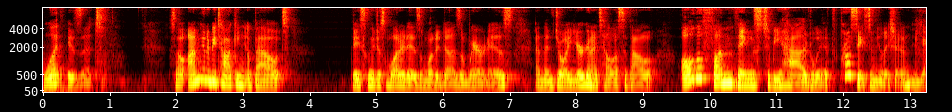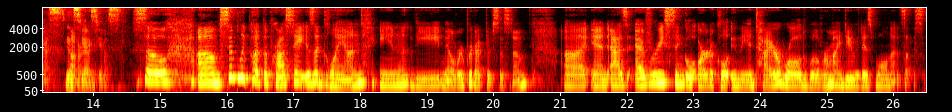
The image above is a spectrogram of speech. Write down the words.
What is it? So, I'm going to be talking about basically just what it is and what it does and where it is. And then, Joye, you're going to tell us about all the fun things to be had with prostate stimulation. Yes, yes, All yes, yes. So, um, simply put, the prostate is a gland in the male reproductive system. Uh, and as every single article in the entire world will remind you, it is walnut size.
